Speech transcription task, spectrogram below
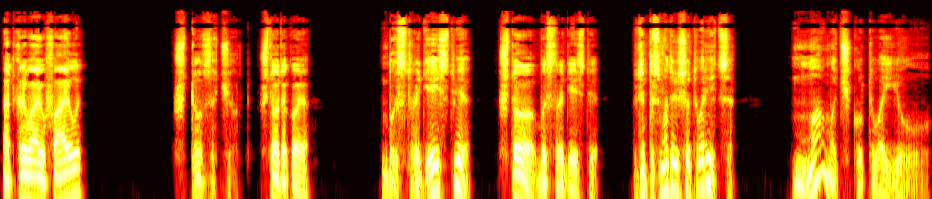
Открываю файлы. Что за черт? Что такое? Быстродействие? Что быстродействие? Ты посмотри, что творится. Мамочку твою!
